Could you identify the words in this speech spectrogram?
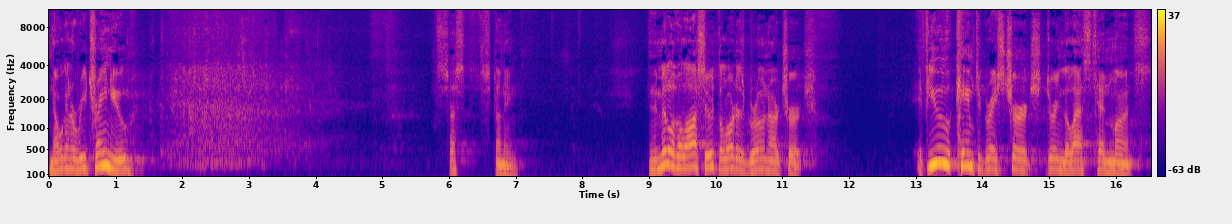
Now we're going to retrain you it's Just stunning. In the middle of the lawsuit, the Lord has grown our church. If you came to Grace Church during the last 10 months,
